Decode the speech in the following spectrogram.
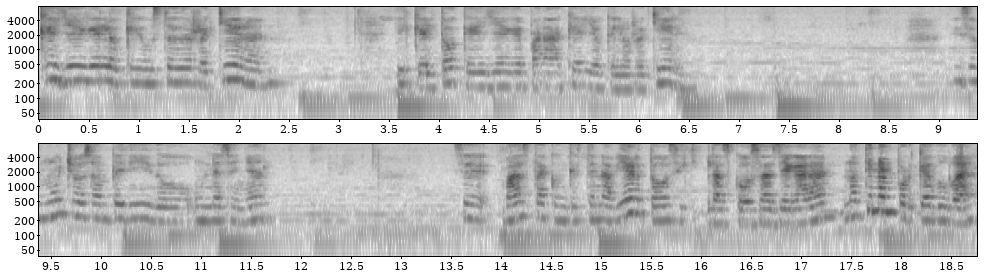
Que llegue lo que ustedes requieran y que el toque llegue para aquello que lo requieren. Dice, muchos han pedido una señal. Basta con que estén abiertos y las cosas llegarán. No tienen por qué dudar.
